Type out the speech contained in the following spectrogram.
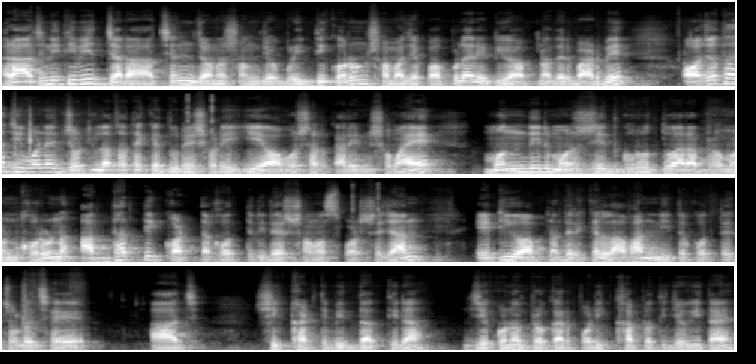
রাজনীতিবিদ যারা আছেন, জনসংযোগ বৃদ্ধি করুন, সমাজে পপুলারিটিও আপনাদের বাড়বে। অযথা জীবনের জটিলতা থেকে দূরে সরে গিয়ে অবসরকালীন সময়ে মন্দির, মসজিদ, গুরুদ্বারা ভ্রমণ করুন। আধ্যাত্মিক কর্তাকর্ত্রীদের সংস্পর্শে যান। এটিও আপনাদেরকে লাভান্বিত করতে চলেছে। আজ শিক্ষার্থী বিদ্যার্থীরা যে কোনো প্রকার পরীক্ষা প্রতিযোগিতায়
